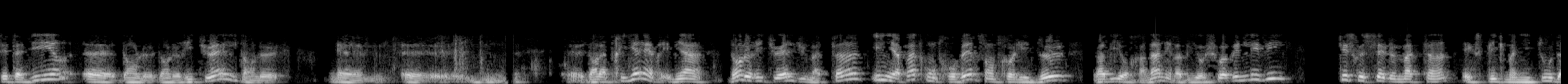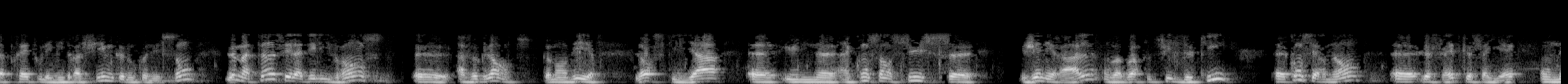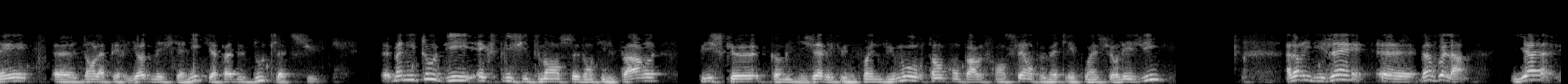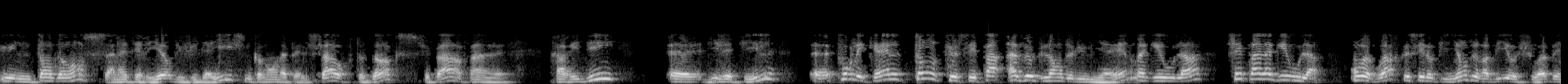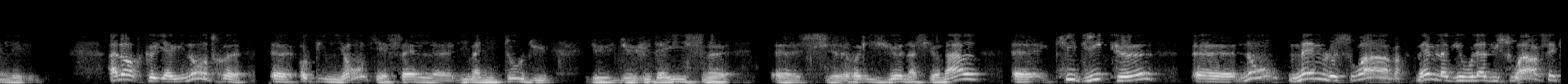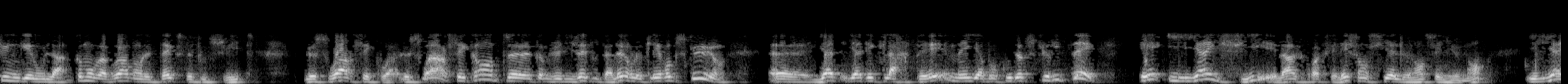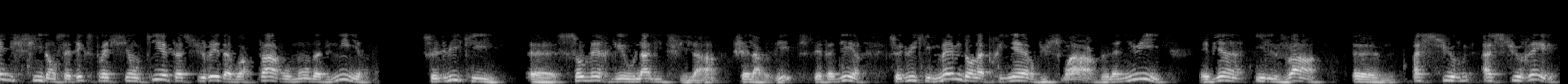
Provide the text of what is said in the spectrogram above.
c'est-à-dire euh, dans, le, dans le rituel, dans, le, euh, dans la prière, eh bien, dans le rituel du matin, il n'y a pas de controverse entre les deux, Rabbi Yochanan et Rabbi Yoshua ben Levi. Qu'est-ce que c'est le matin explique Manitou d'après tous les midrashim que nous connaissons? Le matin, c'est la délivrance aveuglante, comment dire, lorsqu'il y a une, un consensus général, on va voir tout de suite de qui, euh, concernant euh, le fait que ça y est, on est euh, dans la période messianique, il n'y a pas de doute là-dessus. Manitou dit explicitement ce dont il parle, puisque, comme il disait avec une pointe d'humour, tant qu'on parle français, on peut mettre les points sur les i. Alors il disait, ben voilà, il y a une tendance à l'intérieur du judaïsme, comment on appelle ça, orthodoxe, je sais pas, enfin, haridi, disait-il, euh, pour lesquels, tant que c'est pas aveuglant de lumière, la Géoula, c'est pas la Géoula. On va voir que c'est l'opinion de Rabbi Yoshua ben Levi. Alors qu'il y a une autre euh, opinion, qui est celle d'Imanitou du, judaïsme euh, religieux national, qui dit que non, même le soir, même la Géoula du soir, c'est une Géoula, comme on va voir dans le texte tout de suite. Le soir, c'est quoi? Le soir, c'est quand, euh, comme je disais tout à l'heure, le clair-obscur. Euh, il y, a des clartés, mais il y a beaucoup d'obscurité. Et il y a ici, et là je crois que c'est l'essentiel de l'enseignement, il y a ici dans cette expression qui est assuré d'avoir part au monde à venir, celui qui euh, somer geoula litfila chez c'est-à-dire celui qui même dans la prière du soir, de la nuit, eh bien il va euh, assurer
